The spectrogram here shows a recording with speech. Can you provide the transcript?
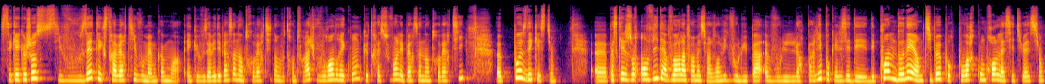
C'est quelque chose, si vous êtes extraverti vous-même comme moi et que vous avez des personnes introverties dans votre entourage, vous vous rendrez compte que très souvent les personnes introverties posent des questions. parce qu'elles ont envie d'avoir l'information, elles ont envie que vous, lui vous leur parliez pour qu'elles aient des, points de données un petit peu pour pouvoir comprendre la situation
